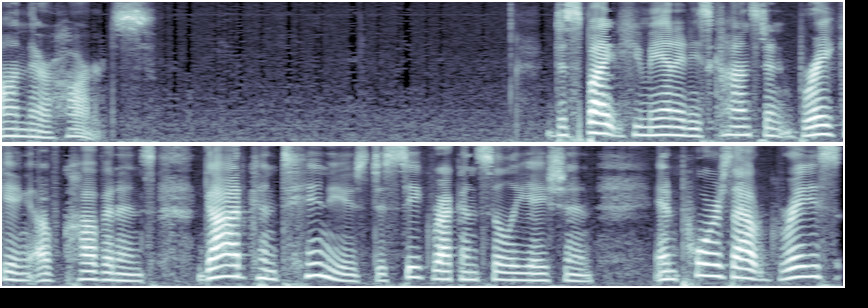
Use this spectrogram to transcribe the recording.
on their hearts. Despite humanity's constant breaking of covenants, God continues to seek reconciliation and pours out grace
